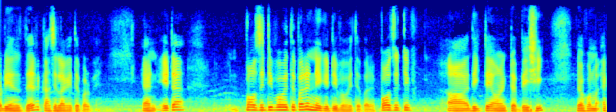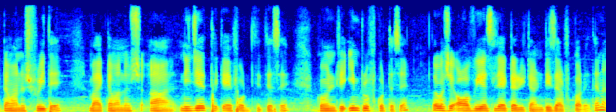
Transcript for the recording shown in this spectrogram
অডিয়েন্সদের কাজে লাগাইতে পারবে। অ্যান্ড এটা পজিটিভও হতে পারে নেগেটিভও হতে পারে। পজিটিভ দিকটাই অনেকটা বেশি। যখন একটা মানুষ ফ্রিতে বা একটা মানুষ নিজের থেকে এফোর্ট দিতেছে কমিউনিটি ইমপ্রুভ করতেছে তখন সে অবভিয়াসলি একটা রিটার্ন ডিজার্ভ করে, তাই না?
